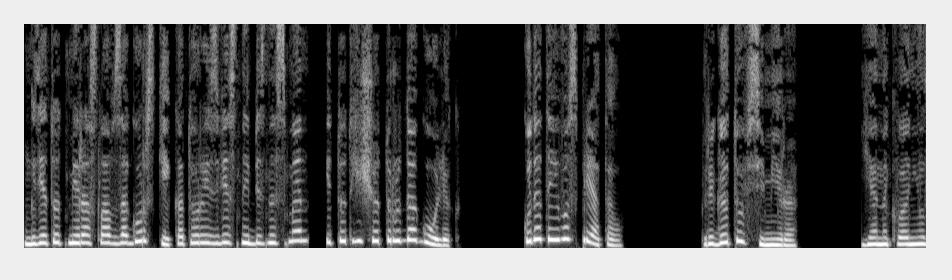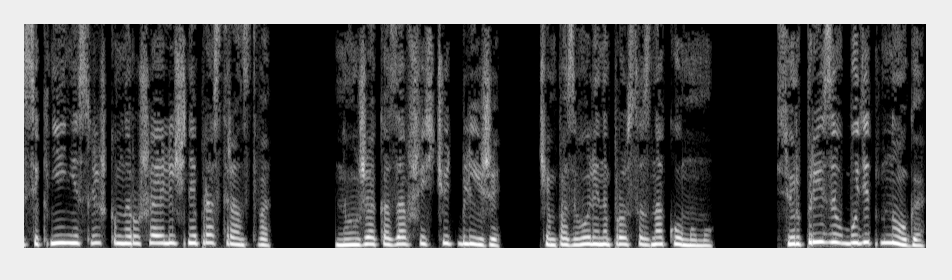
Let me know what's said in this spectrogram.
Где тот Мирослав Загорский, который известный бизнесмен, и тот еще трудоголик? Куда ты его спрятал? Приготовься, Мира. Я наклонился к ней, не слишком нарушая личное пространство, но уже оказавшись чуть ближе, чем позволено просто знакомому. Сюрпризов будет много.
